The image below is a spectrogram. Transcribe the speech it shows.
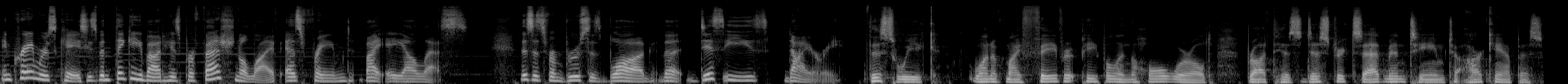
In Kramer's case, he's been thinking about his professional life as framed by ALS. This is from Bruce's blog, The Disease Diary. This week, one of my favorite people in the whole world brought his district's admin team to our campus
